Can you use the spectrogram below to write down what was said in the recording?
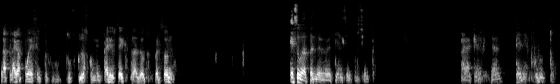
La plaga puede ser tus, los comentarios extras de otras personas. Eso va a depender de ti al 100%. Para que al final te dé fruto.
